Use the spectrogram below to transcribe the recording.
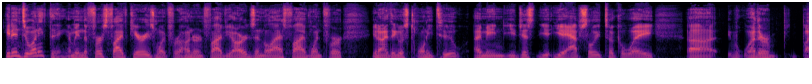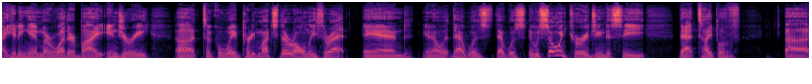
he didn't do anything. I mean, the first five carries went for 105 yards, and the last five went for, you know, I think it was 22. I mean, you just, you, you absolutely took away, uh, whether by hitting him or whether by injury, uh, took away pretty much their only threat. And, you know, that was, that was, it was so encouraging to see that type of, uh,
